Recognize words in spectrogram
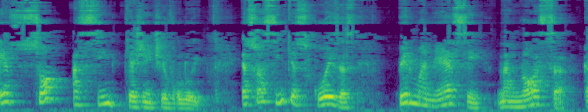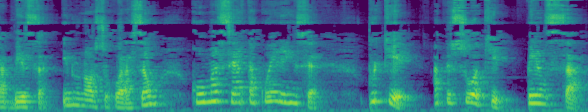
é só assim que a gente evolui. É só assim que as coisas permanecem na nossa cabeça e no nosso coração com uma certa coerência. Porque a pessoa que pensa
